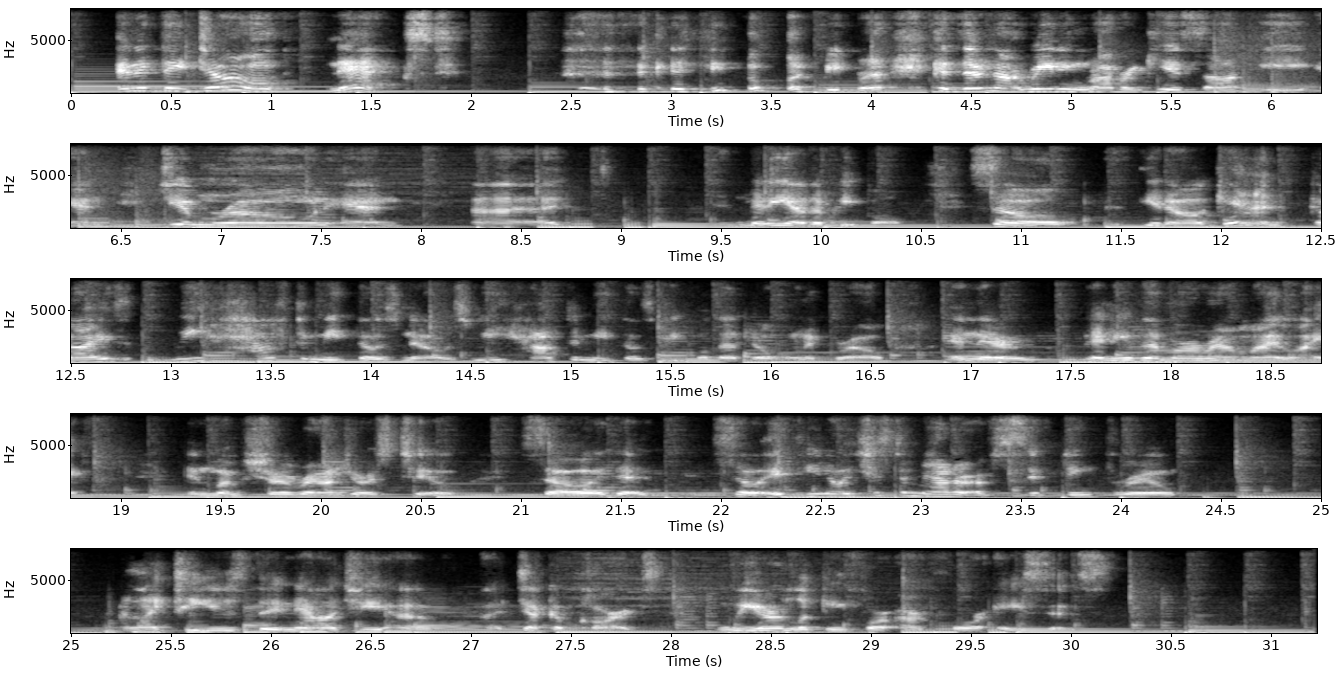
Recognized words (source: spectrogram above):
And if they don't, next. Because they're not reading Robert Kiyosaki and Jim Rohn and uh, many other people. So, you know, again, guys, we have to meet those no's. We have to meet those people that don't want to grow. And there, many of them are around my life, and I'm sure around yours too. So, so it, you know, it's just a matter of sifting through I like to use the analogy of a deck of cards. We are looking for our four aces.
